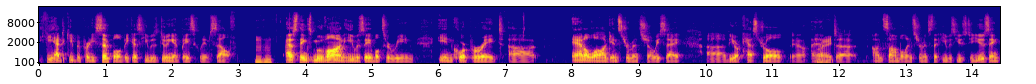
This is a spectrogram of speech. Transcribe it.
he had to keep it pretty simple because he was doing it basically himself. hmm As things move on, he was able to re- incorporate uh, analog instruments, shall we say, uh, the orchestral you know, and Right. uh, ensemble instruments that he was used to using,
